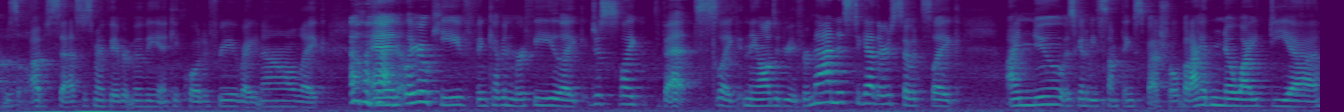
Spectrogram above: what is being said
I was Oh. obsessed. It's my favorite movie. I can quote it for you right now. Like, Oh my and God. Larry O'Keefe and Kevin Murphy, like just like vets, like, and they all did Reefer Madness together. So it's like, I knew it was going to be something special, but I had no idea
